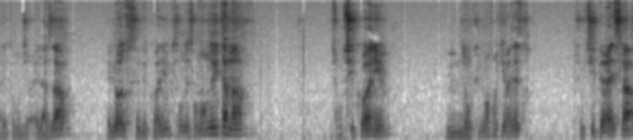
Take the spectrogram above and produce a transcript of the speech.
allez, comment dire, Elazar, et l'autre, c'est des Kohanim qui sont descendants de Itamar. Ils sont aussi Kohanim. Donc, l'enfant qui va naître, ce petit Pérez là,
